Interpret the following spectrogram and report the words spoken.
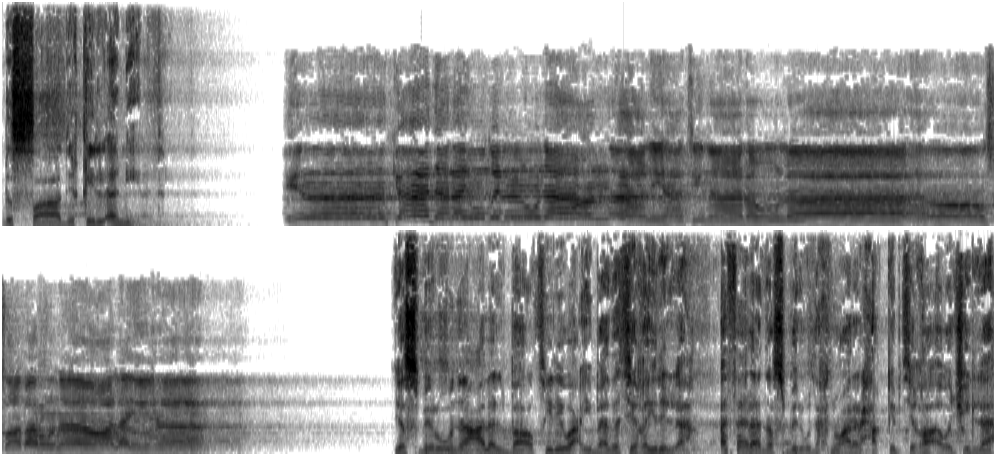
بالصادق الأمين. إن كان ليضلنا عن آلهتنا لولا أن صبرنا عليها. يصبرون على الباطل وعبادة غير الله. أفلا نصبر نحن على الحق ابتغاء وجه الله؟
